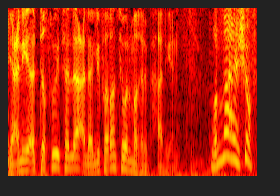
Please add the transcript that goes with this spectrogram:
يعني التصويت الأعلى لفرنسا والمغرب حاليا. والله شوف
